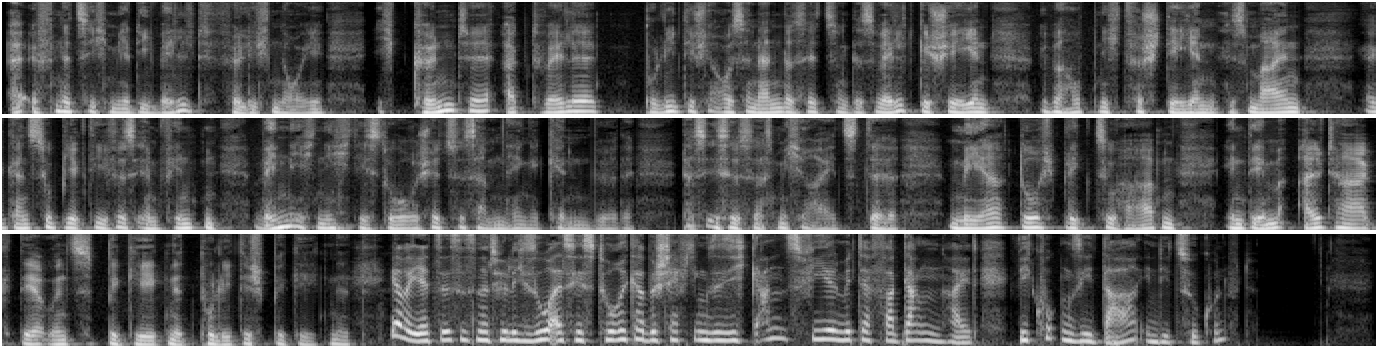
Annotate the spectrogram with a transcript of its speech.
eröffnet sich mir die Welt völlig neu. Ich könnte aktuelle politische Auseinandersetzung, das Weltgeschehen überhaupt nicht verstehen, ist mein äh, ganz subjektives Empfinden, wenn ich nicht historische Zusammenhänge kennen würde. Das ist es, was mich reizt, äh, mehr Durchblick zu haben in dem Alltag, der uns begegnet, politisch begegnet. Ja, aber jetzt ist es natürlich so, als Historiker beschäftigen Sie sich ganz viel mit der Vergangenheit. Wie gucken Sie da in die Zukunft?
